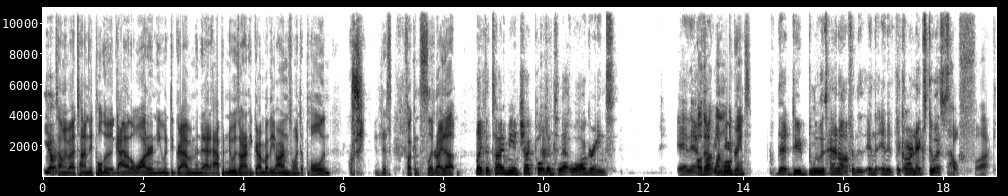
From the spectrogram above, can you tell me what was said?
Yep. Tell me about the time they pulled a guy out of the water and he went to grab him and that happened to his arm. He grabbed him by the arms, went to pull and whoosh, just fucking slid right up. like the time me and Chuck pulled into that Walgreens, and that Oh, that one dude, Walgreens? That dude blew his head off in the in the in the car next to us, Oh fuck.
